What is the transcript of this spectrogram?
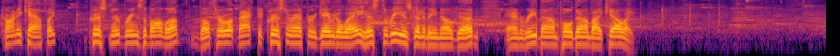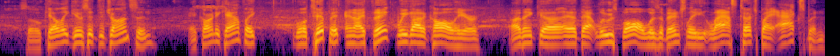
Kearney Catholic. Christner brings the ball up. They'll throw it back to Christner after he gave it away. His three is going to be no good. And rebound pulled down by Kelly. So Kelly gives it to Johnson. And Kearney Catholic will tip it. And I think we got a call here. I think uh, that loose ball was eventually last touched by Axman.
